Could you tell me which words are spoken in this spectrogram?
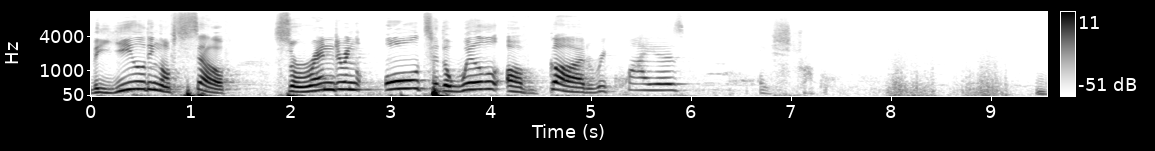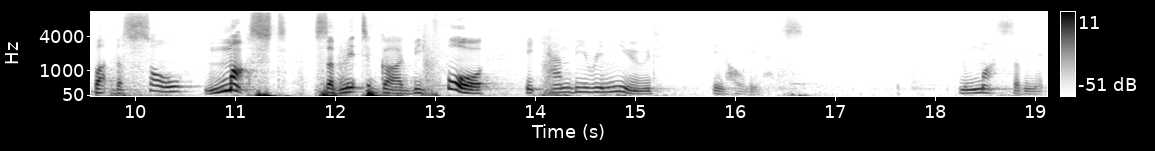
the yielding of self, surrendering all to the will of God requires a struggle. But the soul must submit to God before it can be renewed in holiness. You must submit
